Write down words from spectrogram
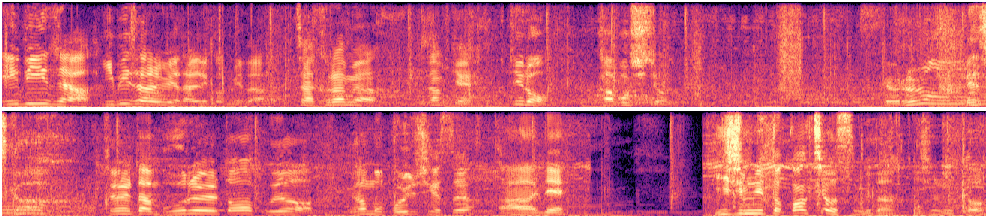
이비자. 이비자를 위해 달릴 겁니다. 자 그러면 함께 뛰러 가보시죠. 뾰로롱 let's go. 저는 일단 물을 떠왔고요. 이거 한번 보여주시겠어요? 아네 20리터 꽉 채웠습니다. 20리터.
